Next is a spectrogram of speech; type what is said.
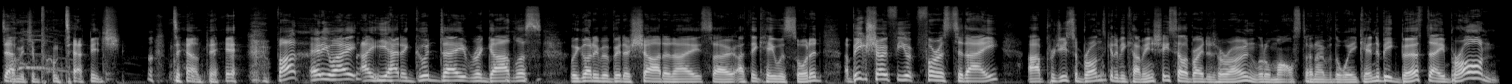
damage upon damage down there. But anyway, uh, he had a good day regardless. We got him a bit of Chardonnay, so I think he was sorted. A big show for you, for us today. Uh, Producer Bron's going to be coming. She celebrated her own little milestone over the weekend. A big birthday, Bron.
